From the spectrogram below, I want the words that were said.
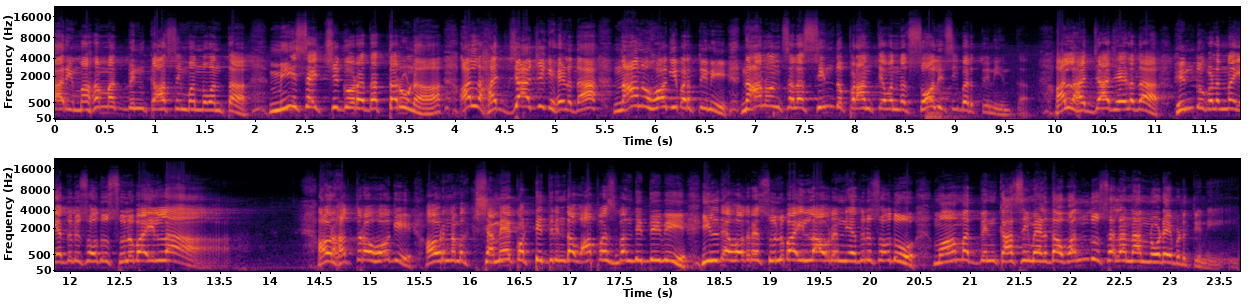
ಬಾರಿ ಮಹಮ್ಮದ್ ಬಿನ್ ಕಾಸಿಂ ಅನ್ನುವಂಥ ಮೀಸೆ ಚಿಗುರದ ತರುಣ ಅಲ್ ಹಜ್ಜಾಜಿಗೆ ಹೇಳ್ದ, ನಾನು ಹೋಗಿ ಬರ್ತೀನಿ, ನಾನೊಂದ್ಸಲ ಸಿಂಧು ಪ್ರಾಂತ್ಯವನ್ನು ಸೋಲಿಸಿ ಬರ್ತೀನಿ ಅಂತ. ಅಲ್ ಹಜ್ಜಾಜ್ ಹೇಳ್ದ, ಹಿಂದೂಗಳನ್ನು ಎದುರಿಸೋದು ಸುಲಭ ಇಲ್ಲ. ಅವ್ರ ಹತ್ರ ಹೋಗಿ ಅವ್ರು ನಮಗೆ ಕ್ಷಮೆ ಕೊಟ್ಟಿದ್ದರಿಂದ ವಾಪಸ್ ಬಂದಿದ್ದೀವಿ. ಇಲ್ಲದೆ ಹೋದರೆ ಸುಲಭ ಇಲ್ಲ ಅವರನ್ನು ಎದುರಿಸೋದು. ಮೊಹಮ್ಮದ್ ಬಿನ್ ಕಾಸಿಮ್ ಹೇಳ್ದ ಒಂದು ಸಲ ನಾನು ನೋಡೇ ಬಿಡ್ತೀನಿ.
